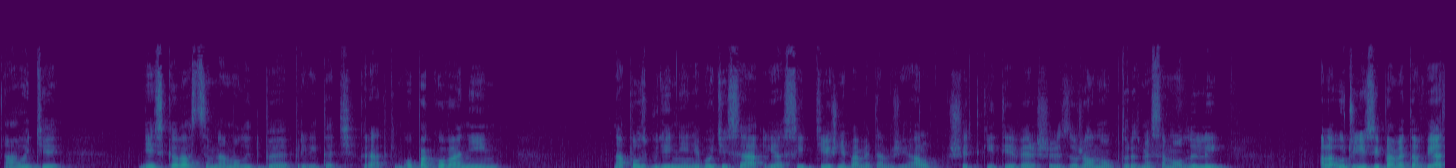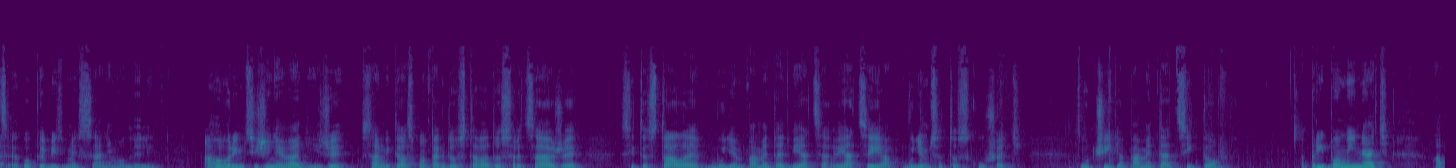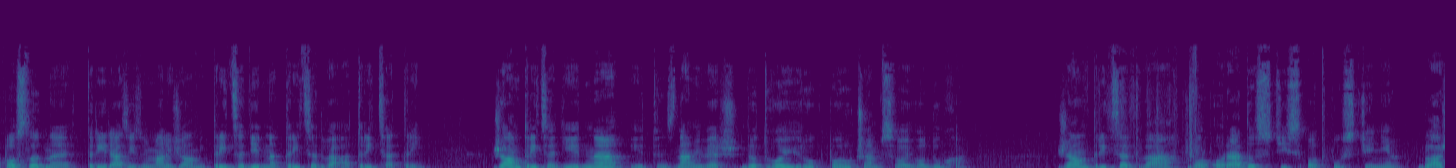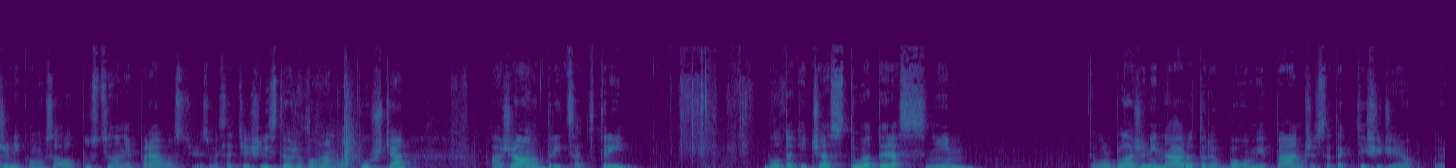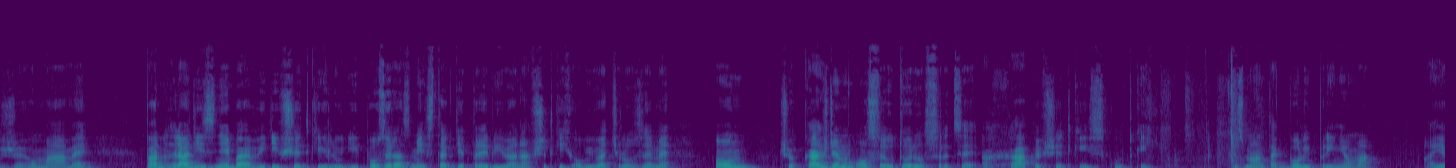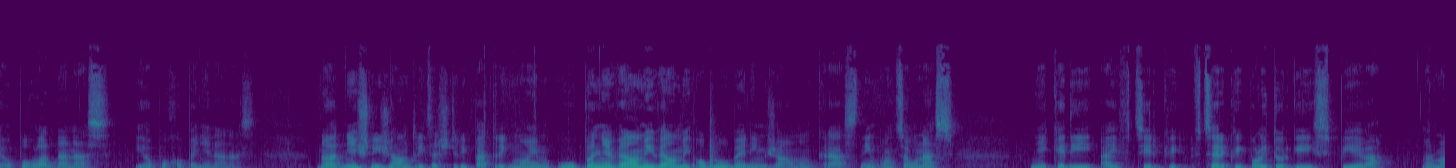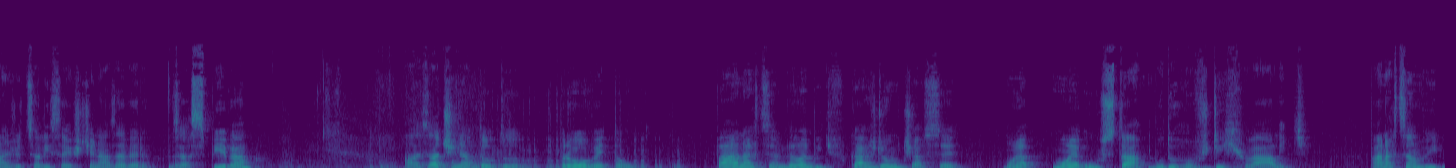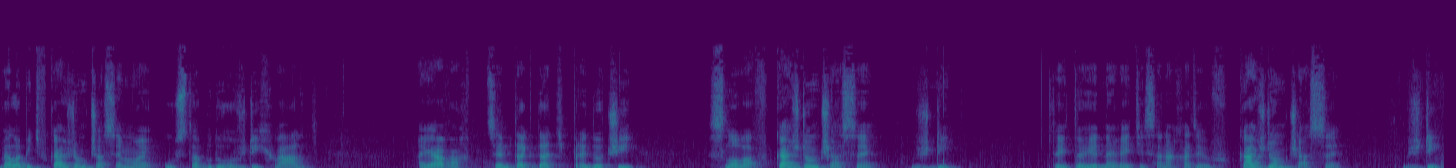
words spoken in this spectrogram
Ahojte. Dneska vás chcem na modlitbe privítať krátkým opakovaním. Na pozbudenie nebojte sa, ja si tiež nepamätám žiaľ všetky tie verše zo žalmov, ktoré sme sa modlili, ale určite si pamätám viac, ako keby sme sa nemodlili. A hovorím si, že nevadí, že sa mi to aspoň tak dostáva do srdca že si to stále budem pamätať viac a viacej a budem sa to skúšať učiť a pamätať si to a pripomínať. A posledné tri razy sme mali žalmy 31, 32 a 33. Žalm 31 je ten známy verš Do tvojich rúk porúčam svojho ducha. Žalm 32 bol o radosti z odpustenia. Blážený, komu sa odpustila neprávosť. Že sme sa tešili z toho, že Boh nám odpúšťa. A Žalm 33 bol taký čas tu a teraz s ním, to bol blážený národ, ktorého Bohom je Pán, že sa tak teší, že ho, máme. Pán hľadí z neba a vidí všetkých ľudí, pozera z miesta, kde prebýva na všetkých obyvateľov zeme. On, čo každému osle utvoril srdce a chápe všetky skutky. To sme len tak boli pri ňom a, jeho pohľad na nás, jeho pochopenie na nás. No a dnešný žalm 34 patrí k mojim úplne veľmi, veľmi obľúbeným žalmom, krásnym. On sa u nás niekedy aj v cirkvi, v cerkvi po liturgii spieva. Normálne, že celý sa ešte na záver zaspieva. Ale začína touto prvou vetou. Pána chcem velebiť v každom čase, moja, moje ústa budú ho vždy chváliť. Pána chcem velebiť v každom čase, moje ústa budú ho vždy chváliť. A ja vám chcem tak dať pred oči slova v každom čase, vždy tejto jednej vete sa nachádzajú v každom čase, vždy.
